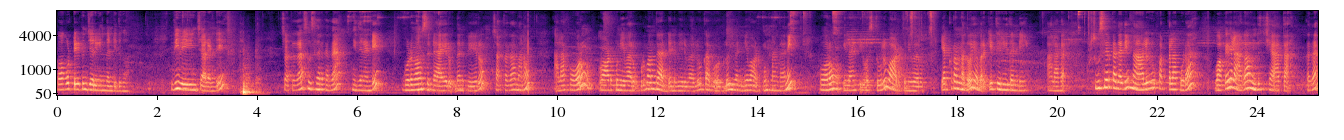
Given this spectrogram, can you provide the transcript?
పోగొట్టేయటం జరిగిందండి ఇదిగో. ఇది వేయించాలండి. చక్కగా చూసారు కదా? ఇదేనండి. గుడవంశ డాయరు. దాని పేరు చక్కగా మనం అలా పూర్వం వాడుకునేవారు. ఇప్పుడు మనం గార్డెన్ బీరువాలు కబోర్డులు ఇవన్నీ వాడుకుంటున్నాం కానీ పూర్వం ఇలాంటి వస్తువులు వాడుకునేవారు. ఎక్కడ ఉన్నదో ఎవరికీ తెలియదండి. అలాగా. చూశారు కదా అది? నాలుగు పక్కల కూడా ఒకేలాగా ఉంది చేత కదా?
